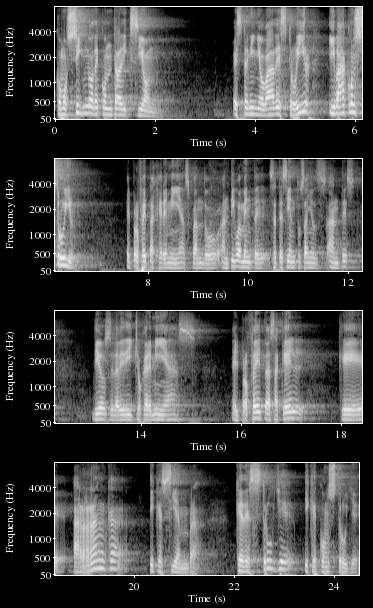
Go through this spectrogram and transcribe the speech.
como signo de contradicción. Este niño va a destruir y va a construir. El profeta Jeremías, cuando antiguamente, 700 años antes, Dios le había dicho, Jeremías, el profeta es aquel que arranca y que siembra, que destruye y que construye.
